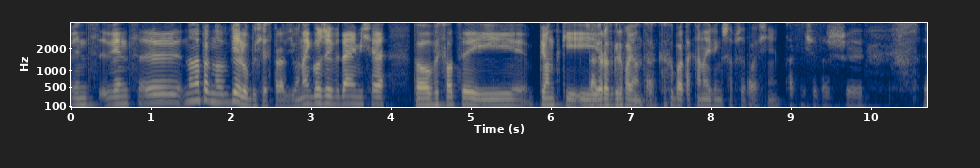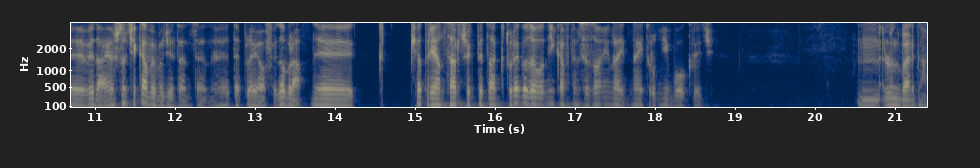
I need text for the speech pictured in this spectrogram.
Więc, więc yy, no na pewno wielu by się sprawdziło. Najgorzej wydaje mi się to wysocy i piątki i Tak, rozgrywający. tak. To chyba taka największa przepaść. Nie? Tak mi się też y, y, wydaje. Zresztą ciekawy będzie ten, ten, y, te playoffy. Dobra. Piotr Jancarczyk pyta, którego zawodnika w tym sezonie naj, najtrudniej było kryć? Mm, Lundberga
